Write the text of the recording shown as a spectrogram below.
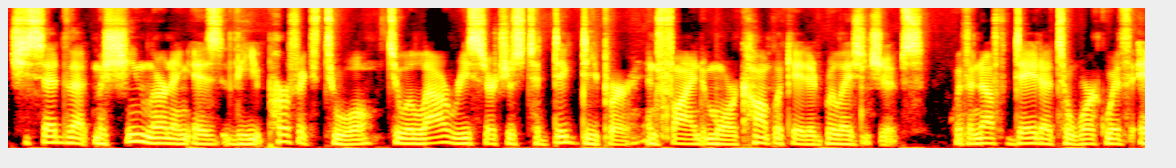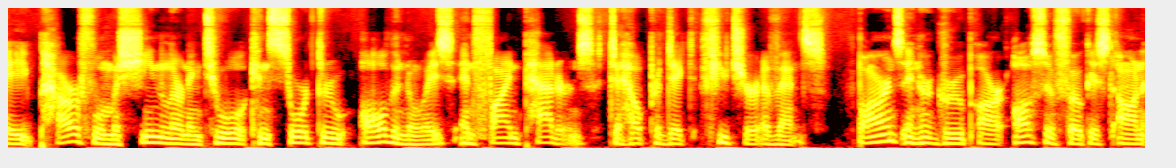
She said that machine learning is the perfect tool to allow researchers to dig deeper and find more complicated relationships. With enough data to work with, a powerful machine learning tool can sort through all the noise and find patterns to help predict future events. Barnes and her group are also focused on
